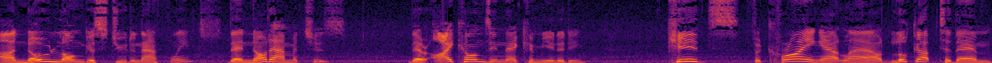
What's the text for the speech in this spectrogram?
are no longer student athletes. They're not amateurs. They're icons in their community. Kids, for crying out loud, look up to them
